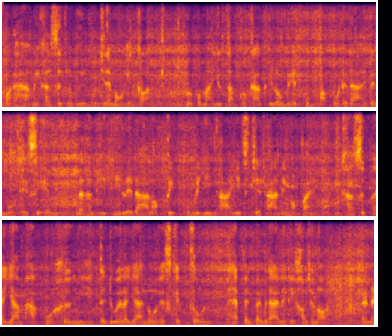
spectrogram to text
เพราะถ้าหากมีค่าศึกลำอื่นผมจะได้มองเห็นก่อน เมื่อเป้าหมายอยู่ต่ำกว่า 9 กิโลเมตร ผมปรับโหมดได้ให้เป็นโหมด ACM และทันทีที่เรดาร์ล็อกติด ผมได้ยิง R27 R1 ออกไปค่าศึกพยายามหักหัวเครื่องหนีแต่ด้วยระยะ no escape zone แทบเป็นไปไม่ได้เลยที่เขาจะรอด และใน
